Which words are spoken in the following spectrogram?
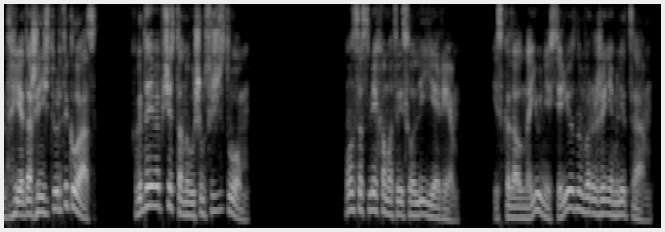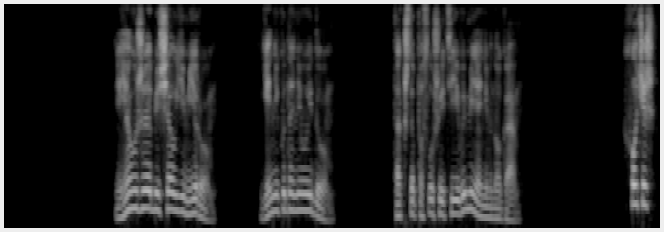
Да я даже не четвертый класс. Когда я вообще стану высшим существом? Он со смехом ответил Лиере и сказал на Юне с серьезным выражением лица. Я уже обещал Емиру. Я никуда не уйду. Так что послушайте и вы меня немного. Хочешь,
